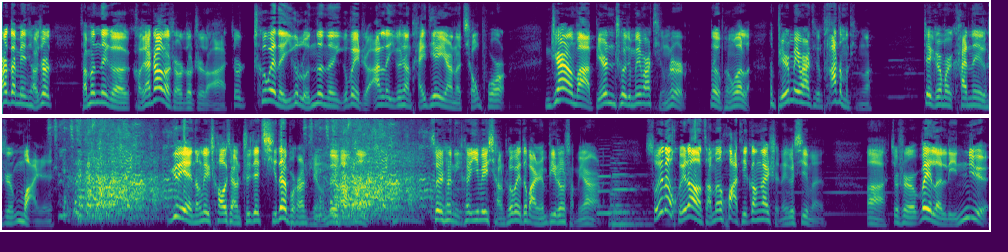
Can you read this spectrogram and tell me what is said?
是单边桥？就是咱们那个考驾照的时候都知道啊，就是车位的一个轮子的一个位置安了一个像台阶一样的桥坡，你这样吧，别人的车就没法停这儿了。那有朋友问了，那别人没法停，他怎么停啊？这哥们儿开那个是牧马人，越野能力超强，直接骑在坡上停，对吧？所以说，你看，因为抢车位都把人逼成什么样了。所以呢，回到咱们话题刚开始那个新闻，啊，就是为了邻居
